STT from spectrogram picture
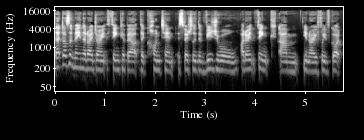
That doesn't mean that I don't think about the content, especially the visual. I don't think, um, you know, if we've got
